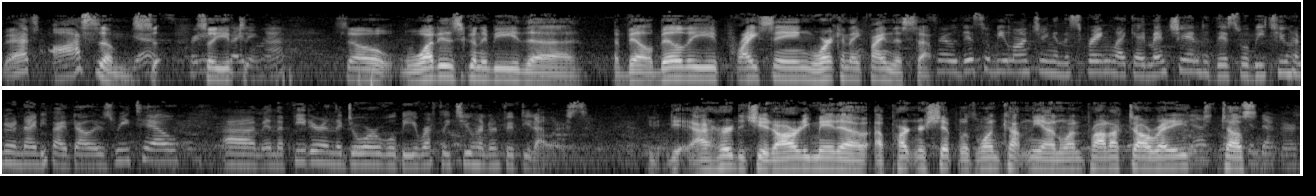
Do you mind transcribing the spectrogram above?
That's awesome. Yes, so, so you exciting, huh? So what is going to be the availability, pricing? Where can they find this stuff? So this will be launching in the spring, like I mentioned. This will be $295 retail, um, and the feeder and the door will be roughly $250. I heard that you had already made a, a partnership with one company on one product already. Yes, Tell us. Decker.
